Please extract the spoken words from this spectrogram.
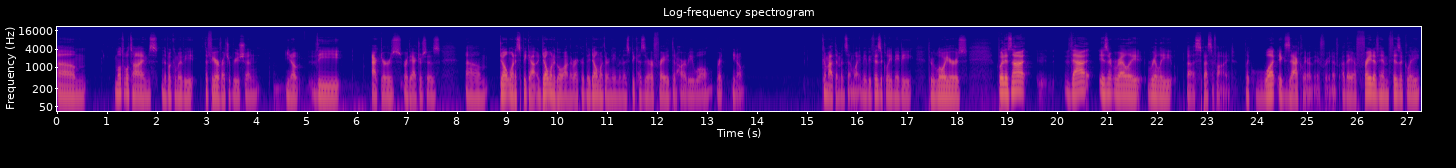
um, multiple times in the book and movie the fear of retribution. You know, the actors or the actresses um, don't want to speak out and don't want to go on the record. They don't want their name in this because they're afraid that Harvey will, you know, come at them in some way, maybe physically, maybe through lawyers. But it's not that isn't really really uh, specified. Like, what exactly are they afraid of? Are they afraid of him physically?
